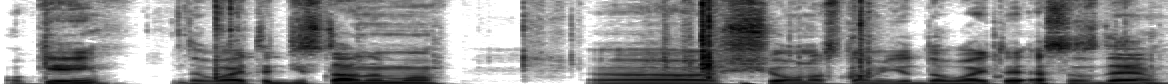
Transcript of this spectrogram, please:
Окей. Давайте дістанемо. Е, що у нас там є? Давайте SSD.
